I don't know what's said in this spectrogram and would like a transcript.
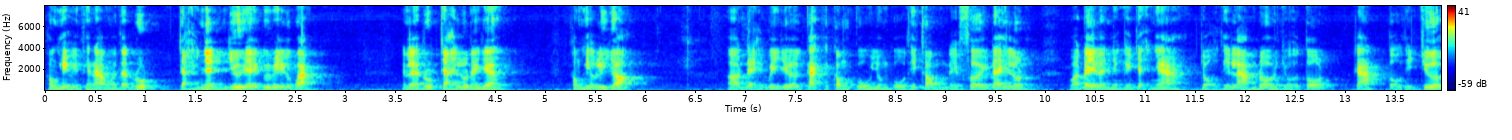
Không hiểu như thế nào người ta rút chạy nhanh dữ vậy quý vị các bạn. Nên là rút chạy luôn đấy chứ. Không hiểu lý do. Đó, để bây giờ các cái công cụ dụng cụ thi công để phơi đầy luôn. Và đây là những cái dãy nhà chỗ thì làm rồi chỗ tô trát tổ thì chưa.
